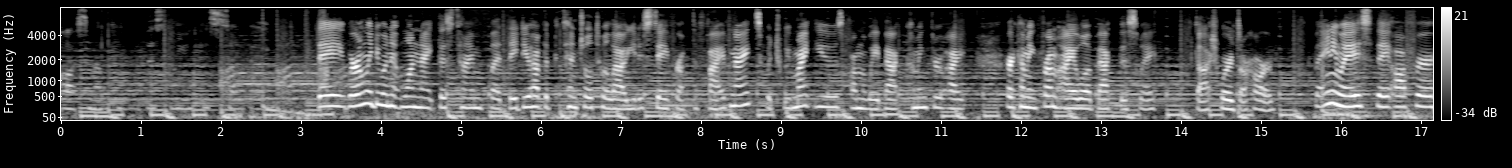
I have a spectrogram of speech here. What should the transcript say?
awesome up here. This land is so big. They we're only doing it one night this time, but they do have the potential to allow you to stay for up to five nights, which we might use on the way back coming through I or coming from Iowa back this way. Gosh, words are hard. But anyways, they offer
